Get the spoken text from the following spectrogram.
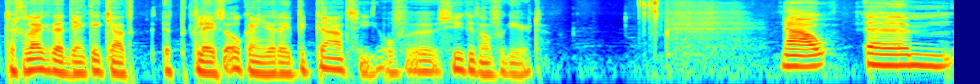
Tegelijkertijd denk ik, ja, het, het kleeft ook aan je reputatie. Of zie ik het dan verkeerd? Nou, um,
